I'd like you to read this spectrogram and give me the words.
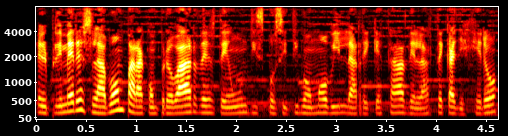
el primer eslabón para comprobar desde un dispositivo móvil la riqueza del arte callejero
